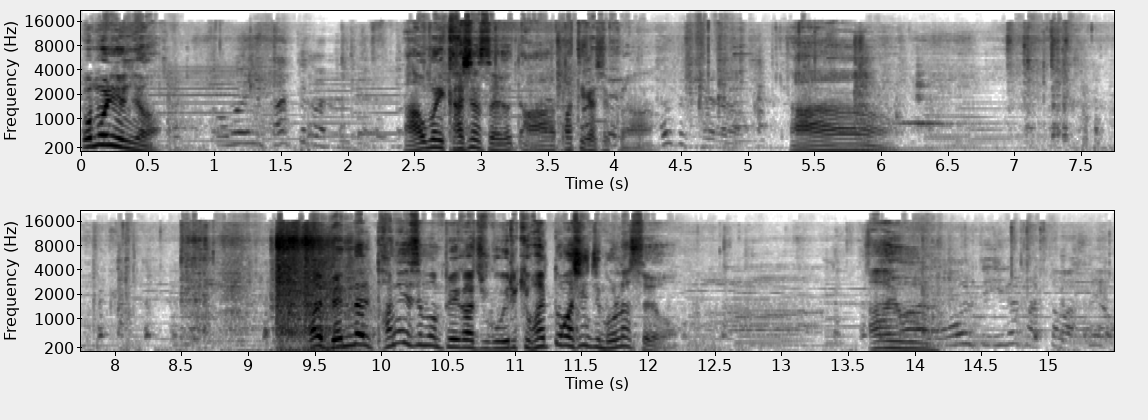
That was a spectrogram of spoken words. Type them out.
어머니는요? 어머니 밭에 갔는데. 아 어머니 가셨어요? 아 파티 가셨구나. 호두캐러. 아. 아 맨날 방에서만 빼가지고 이렇게 활동하시는지 몰랐어요. 아유. 오늘 또 일을 갔다 왔어요.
